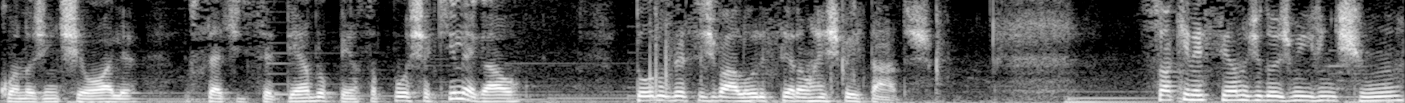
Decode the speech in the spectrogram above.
quando a gente olha o 7 de setembro, pensa, poxa, que legal todos esses valores serão respeitados. Só que nesse ano de 2021,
